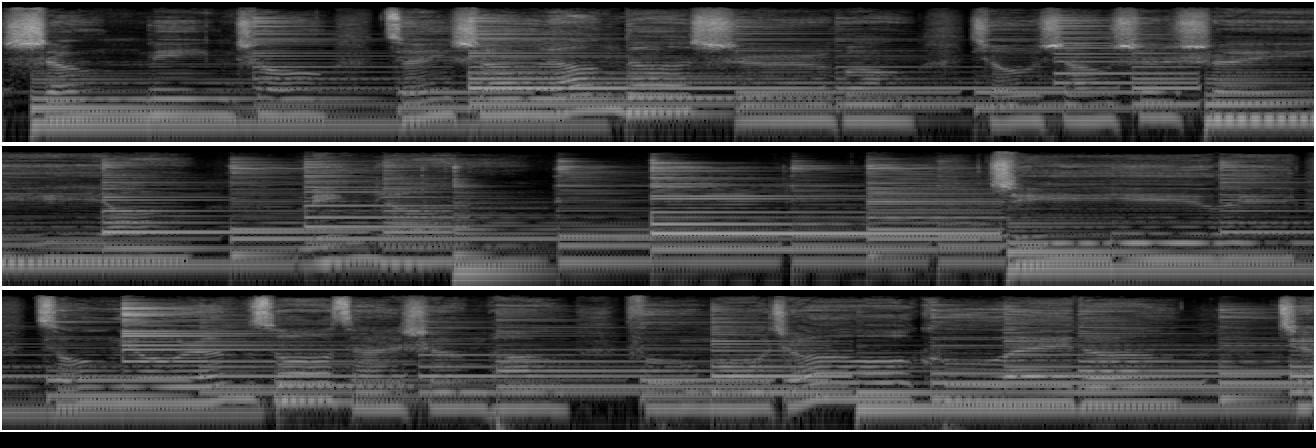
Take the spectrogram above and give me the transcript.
生命中最闪亮的时光，就像是水一样明亮。记忆里总有人坐在身旁，抚摸着我枯萎的肩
